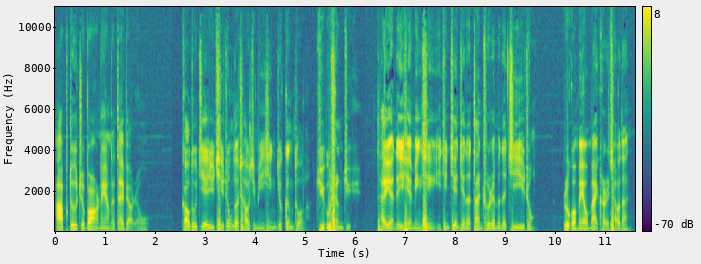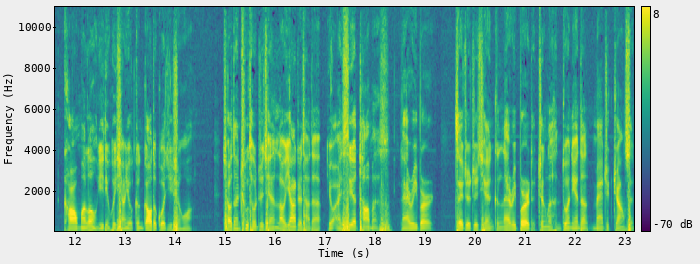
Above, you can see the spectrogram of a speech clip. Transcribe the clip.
Abdul-Jabbar 那样的代表人物，高度介于其中的超级明星就更多了，举不胜举。太远的一些明星已经渐渐地淡出人们的记忆中。如果没有迈克尔·乔丹，Karl Malone 一定会享有更高的国际声望。乔丹出头之前，老压着他的有 Isiah Thomas、Larry Bird。在这之前，跟 Larry Bird 争了很多年的 Magic Johnson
